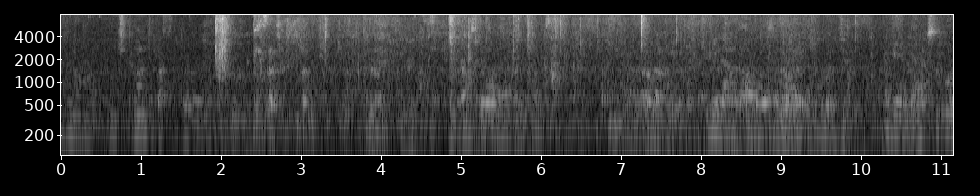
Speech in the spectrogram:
음식만 들어갔어도 비싸졌다. 근데 약속으로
